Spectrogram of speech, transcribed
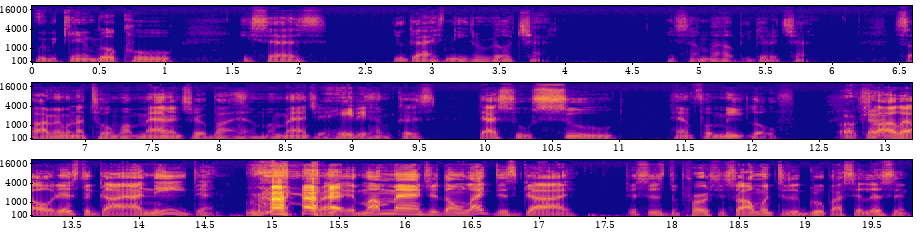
we became real cool. He says, You guys need a real check. He said, I'm gonna help you get a check. So I remember when I told my manager about him, my manager hated him because that's who sued him for Meat Loaf. Okay. So I was like, oh, this is the guy I need then. Right. right? If my manager don't like this guy, this is the person. So I went to the group. I said, listen,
